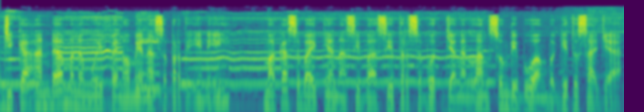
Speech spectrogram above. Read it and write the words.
Jika Anda menemui fenomena seperti ini, maka sebaiknya nasi basi tersebut jangan langsung dibuang begitu saja,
